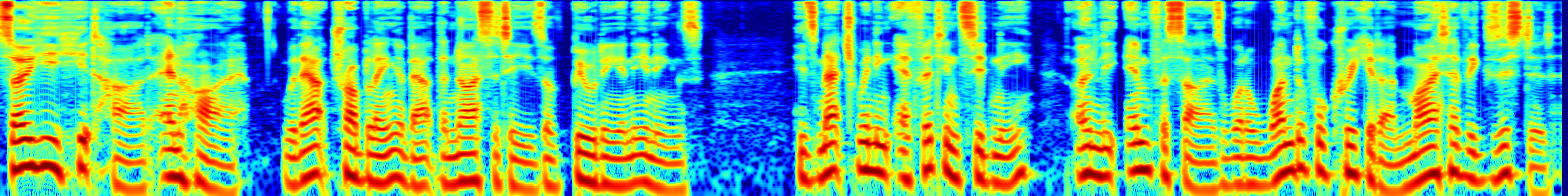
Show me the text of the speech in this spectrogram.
so he hit hard and high, without troubling about the niceties of building an innings. His match winning effort in Sydney only emphasised what a wonderful cricketer might have existed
